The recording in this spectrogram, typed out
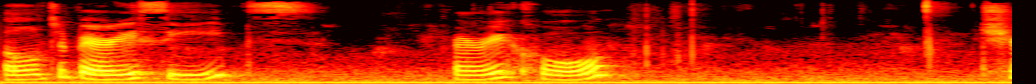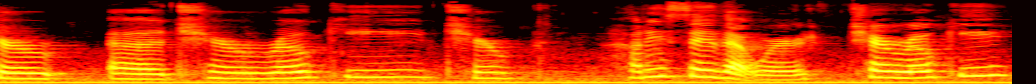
elderberry seeds. Very cool. Cher uh, Cherokee, Cher, how do you say that word? Cherokee?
